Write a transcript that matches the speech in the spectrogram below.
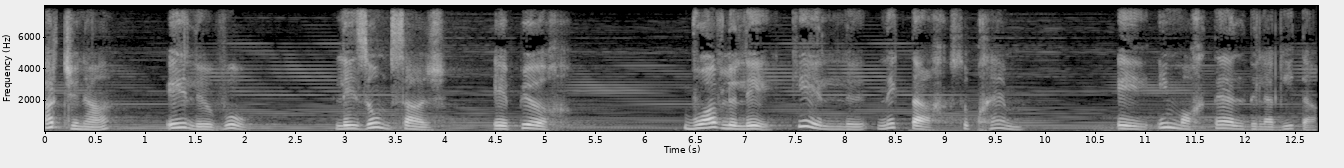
Arjuna est le veau. Les hommes sages et purs boivent le lait qui est le nectar suprême Et immortel de la Gita.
